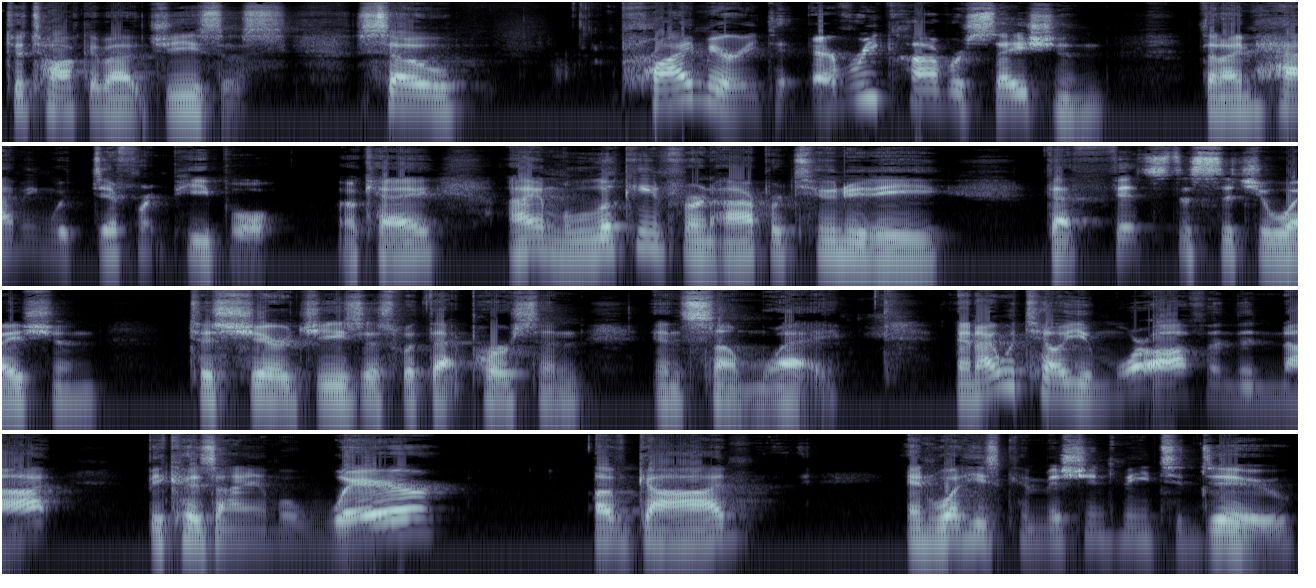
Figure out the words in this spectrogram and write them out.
to talk about Jesus. So, primary to every conversation that I'm having with different people, okay, I am looking for an opportunity that fits the situation to share Jesus with that person in some way. And I would tell you more often than not, because I am aware of God and what He's commissioned me to do,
